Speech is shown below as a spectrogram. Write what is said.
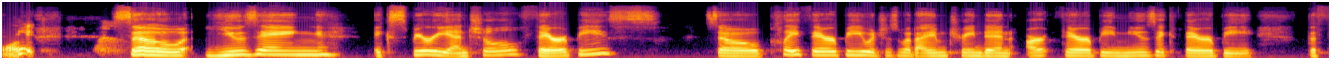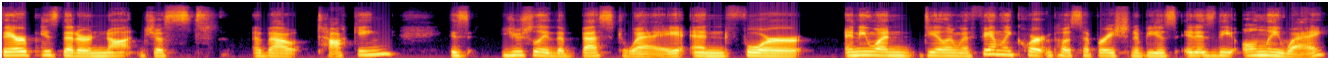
Right. so using experiential therapies, so play therapy, which is what I am trained in, art therapy, music therapy, the therapies that are not just about talking is usually the best way. And for anyone dealing with family court and post separation abuse, it is the only way.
